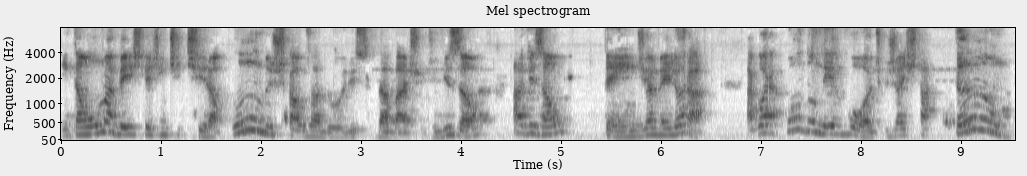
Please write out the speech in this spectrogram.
Então, uma vez que a gente tira um dos causadores da baixa de visão, a visão tende a melhorar. Agora, quando o nervo óptico já está tão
